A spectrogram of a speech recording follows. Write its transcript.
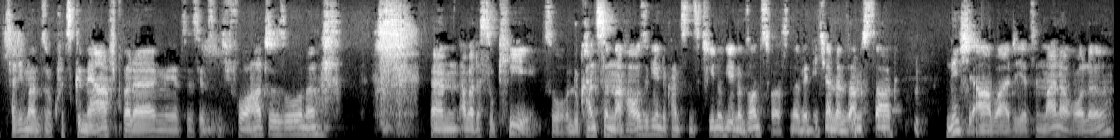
ist halt jemand so kurz genervt, weil er jetzt das jetzt nicht vorhatte, so, ne? ähm, aber das ist okay. So. Und du kannst dann nach Hause gehen, du kannst ins Kino gehen und sonst was. Ne? Wenn ich an einem Samstag nicht arbeite, jetzt in meiner Rolle,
